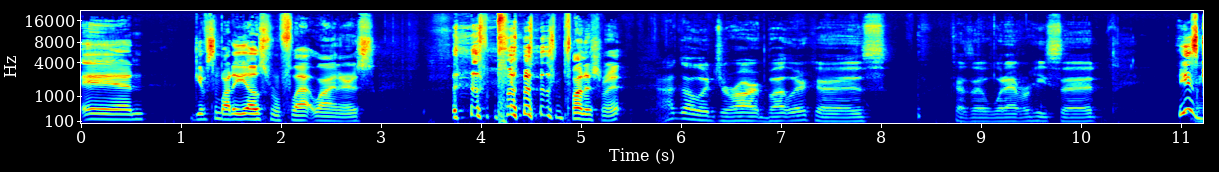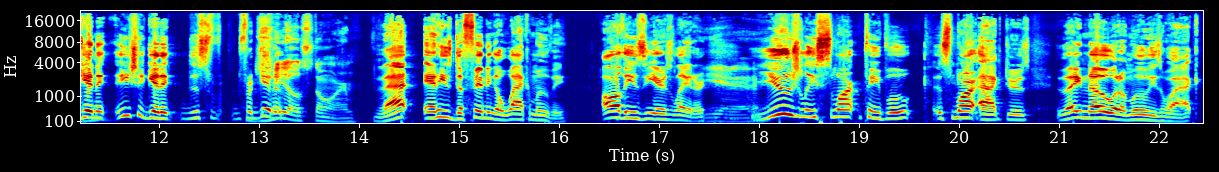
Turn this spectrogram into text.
and give somebody else from Flatliners punishment? I'll go with Gerard Butler because because of whatever he said. He's getting it. He should get it. Just forget it. Geostorm. That, and he's defending a whack movie all these years later. Yeah. Usually, smart people, smart actors, they know when a movie's whack,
